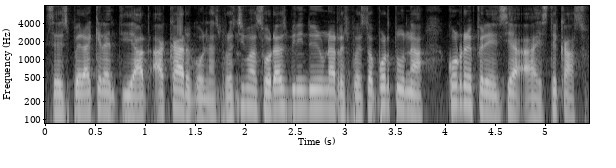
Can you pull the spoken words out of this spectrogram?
Se espera que la entidad a cargo en las próximas horas brinde una respuesta oportuna con referencia a este caso.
